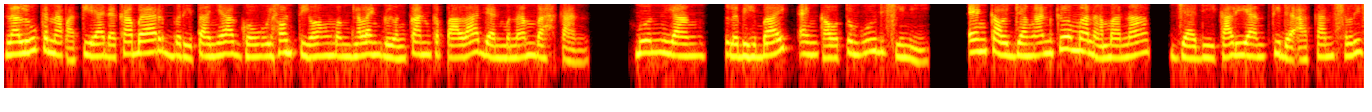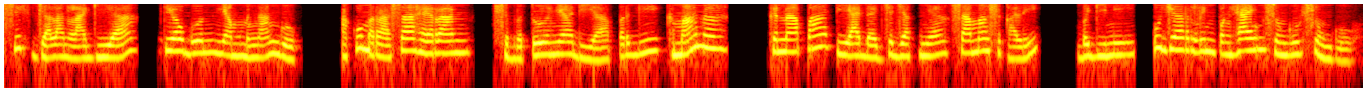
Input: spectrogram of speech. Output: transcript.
Lalu kenapa tiada kabar beritanya Go Han Tiong menggeleng-gelengkan kepala dan menambahkan. Bun Yang, lebih baik engkau tunggu di sini. Engkau jangan ke mana-mana, jadi kalian tidak akan selisih jalan lagi ya, Tio Bun yang mengangguk. Aku merasa heran, sebetulnya dia pergi ke mana? Kenapa tiada jejaknya sama sekali? Begini, ujar Lim Peng Heng sungguh-sungguh.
